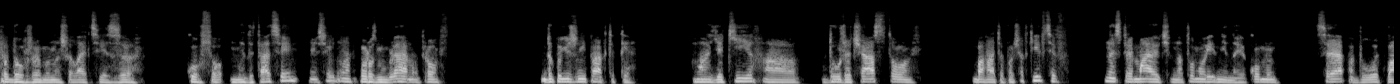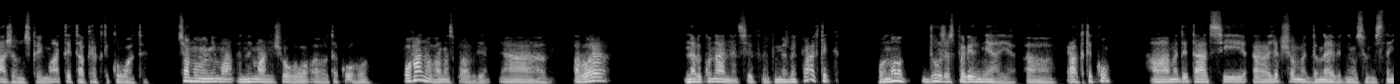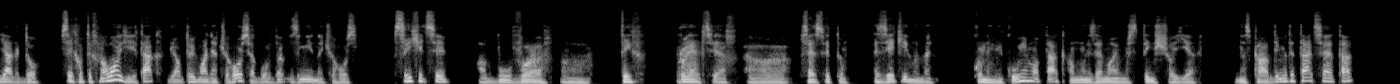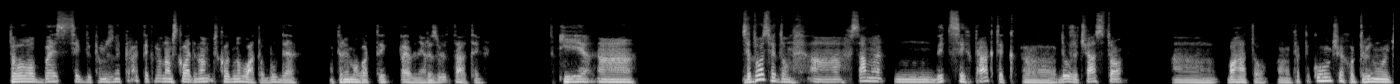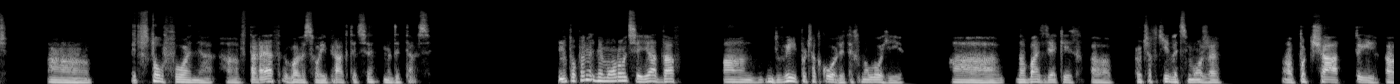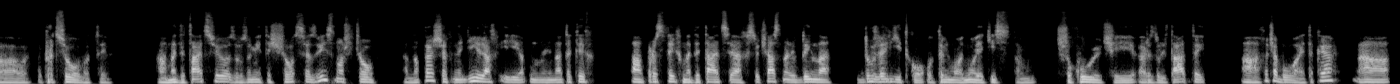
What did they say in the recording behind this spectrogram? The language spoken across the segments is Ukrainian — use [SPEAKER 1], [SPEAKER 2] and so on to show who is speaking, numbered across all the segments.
[SPEAKER 1] Продовжуємо наші лекції з курсу медитації. І сьогодні порозмовляємо про допоміжні практики, які дуже часто багато початківців не сприймають на тому рівні, на якому це було б бажано сприймати та практикувати. В цьому нема, нема нічого такого поганого насправді, але невиконання цих допоміжних практик воно дуже сповільняє практику медитації, а, якщо ми до неї відносимося не як до психотехнології, так для отримання чогось або до зміни чогось в психіці, або в а, тих проекціях а, всесвіту, з якими ми комунікуємо, так а ми займаємося тим, що є насправді медитація, так то без цих допоміжних практик ну, нам складно складновато буде отримувати певні результати. І а, за досвідом, а, саме від цих практик а, дуже часто багато практикуючих отримують підштовхування вперед в своїй практиці медитації. На попередньому уроці я дав дві початкові технології, на базі яких початківець може почати опрацьовувати медитацію, зрозуміти, що це. Звісно, що на перших неділях і на таких простих медитаціях сучасна людина дуже рідко отримує ну, якісь там шокуючі результати. А, хоча буває таке. А,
